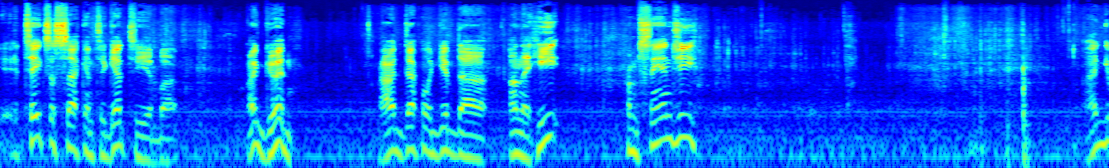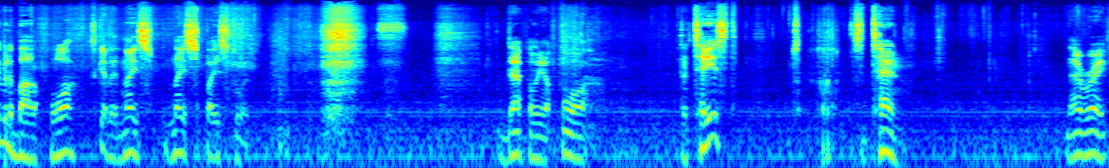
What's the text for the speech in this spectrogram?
it takes a second to get to you, but they're good. I'd definitely give the on the heat from Sanji. I'd give it about a four. It's got a nice, nice spice to it. Definitely a four. The taste, it's a 10. That right.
